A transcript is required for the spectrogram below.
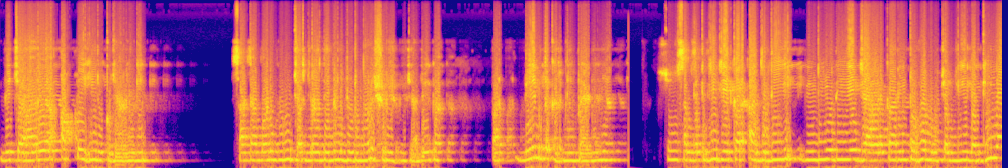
ਵਿਚਾਰ ਆਪੇ ਹੀ ਰੁਕ ਜਾਣਗੇ। ਸਾਡਾ ਮਨ ਗੁਰੂ ਚਰਨਾਂ ਦੇ ਨਾਲ ਜੁੜਨਾ ਸ਼ੁਰੂ ਹੋ ਜਾਵੇਗਾ। ਪਰ ਮਿਹਨਤ ਕਰਨੀ ਪੈਣੀ ਆ। ਸੋ ਸੰਗਤ ਜੀ, ਜੇਕਰ ਅੱਜ ਦੀ ਵੀਡੀਓ ਦੀ ਇਹ ਜਾਣਕਾਰੀ ਤੁਹਾਨੂੰ ਚੰਗੀ ਲੱਗੀ ਆ,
